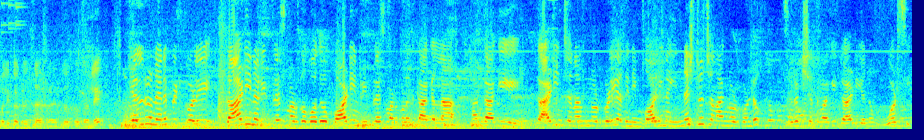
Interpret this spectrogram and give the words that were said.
ಮಲ್ಲಿಕಾರ್ಜುನ ಸಾಹೇಬರ ನೇತೃತ್ವದಲ್ಲಿ. ಎಲ್ಲರೂ ನೆನಪಿಟ್ಕೊಳ್ಳಿ, ಗಾಡಿನ ರಿಪ್ಲೇಸ್ ಮಾಡ್ಕೋಬಹುದು ಬಾಡಿನ ರಿಪ್ಲೇಸ್ ಮಾಡ್ಕೊಳ್ಳೋದಕ್ಕಾಗಲ್ಲ. ಹಾಗಾಗಿ ಗಾಡಿನ ಚೆನ್ನಾಗಿ ನೋಡ್ಕೊಳ್ಳಿ, ಅದು ನಿಮ್ಮ ಬಾಡಿನ ಇನ್ನಷ್ಟು ಚೆನ್ನಾಗಿ ನೋಡಿಕೊಂಡು ಸುರಕ್ಷಿತವಾಗಿ ಗಾಡಿಯನ್ನು ಓಡಿಸಿ.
